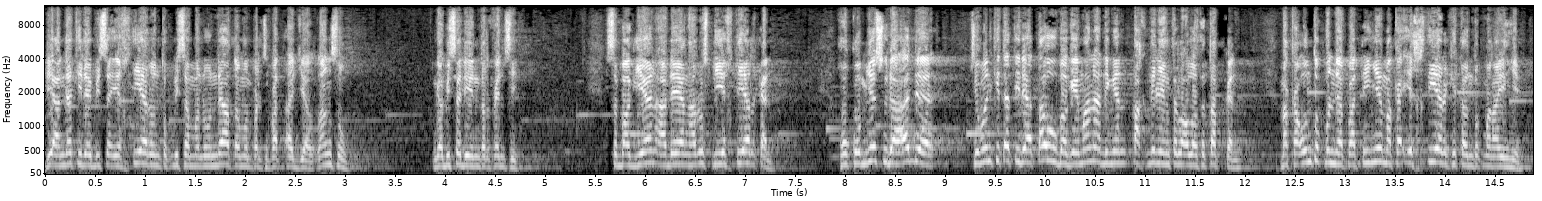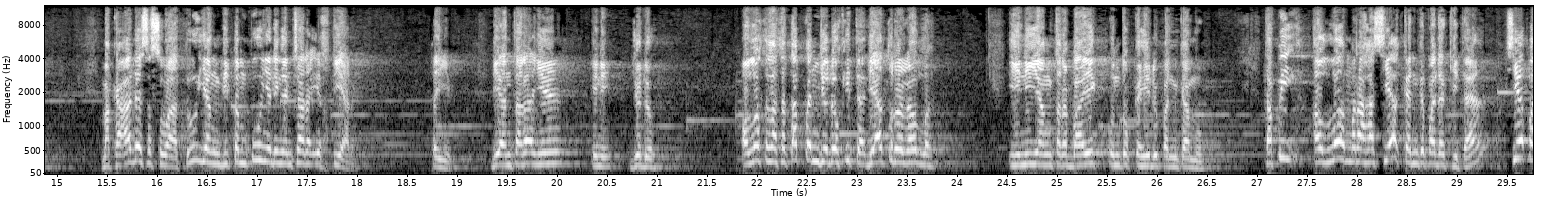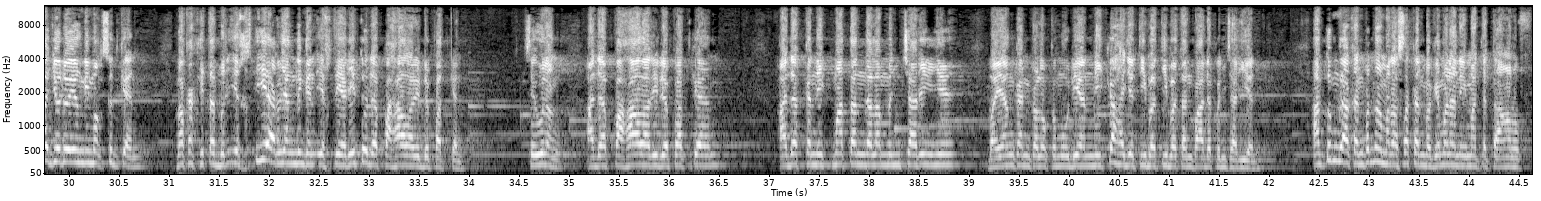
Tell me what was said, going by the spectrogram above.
Di Anda tidak bisa ikhtiar untuk bisa menunda atau mempercepat ajal, langsung nggak bisa diintervensi. Sebagian ada yang harus diikhtiarkan. Hukumnya sudah ada, cuman kita tidak tahu bagaimana dengan takdir yang telah Allah tetapkan. Maka untuk mendapatinya, maka ikhtiar kita untuk meraihnya. Maka ada sesuatu yang ditempuhnya dengan cara ikhtiar. Taib. Di antaranya ini jodoh. Allah telah tetapkan jodoh kita diatur oleh Allah. Ini yang terbaik untuk kehidupan kamu. Tapi Allah merahasiakan kepada kita siapa jodoh yang dimaksudkan maka kita berikhtiar yang dengan ikhtiar itu ada pahala didapatkan. Saya ulang, ada pahala didapatkan, ada kenikmatan dalam mencarinya. Bayangkan kalau kemudian nikah aja tiba-tiba tanpa ada pencarian. Antum gak akan pernah merasakan bagaimana nikmatnya ta'aruf.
